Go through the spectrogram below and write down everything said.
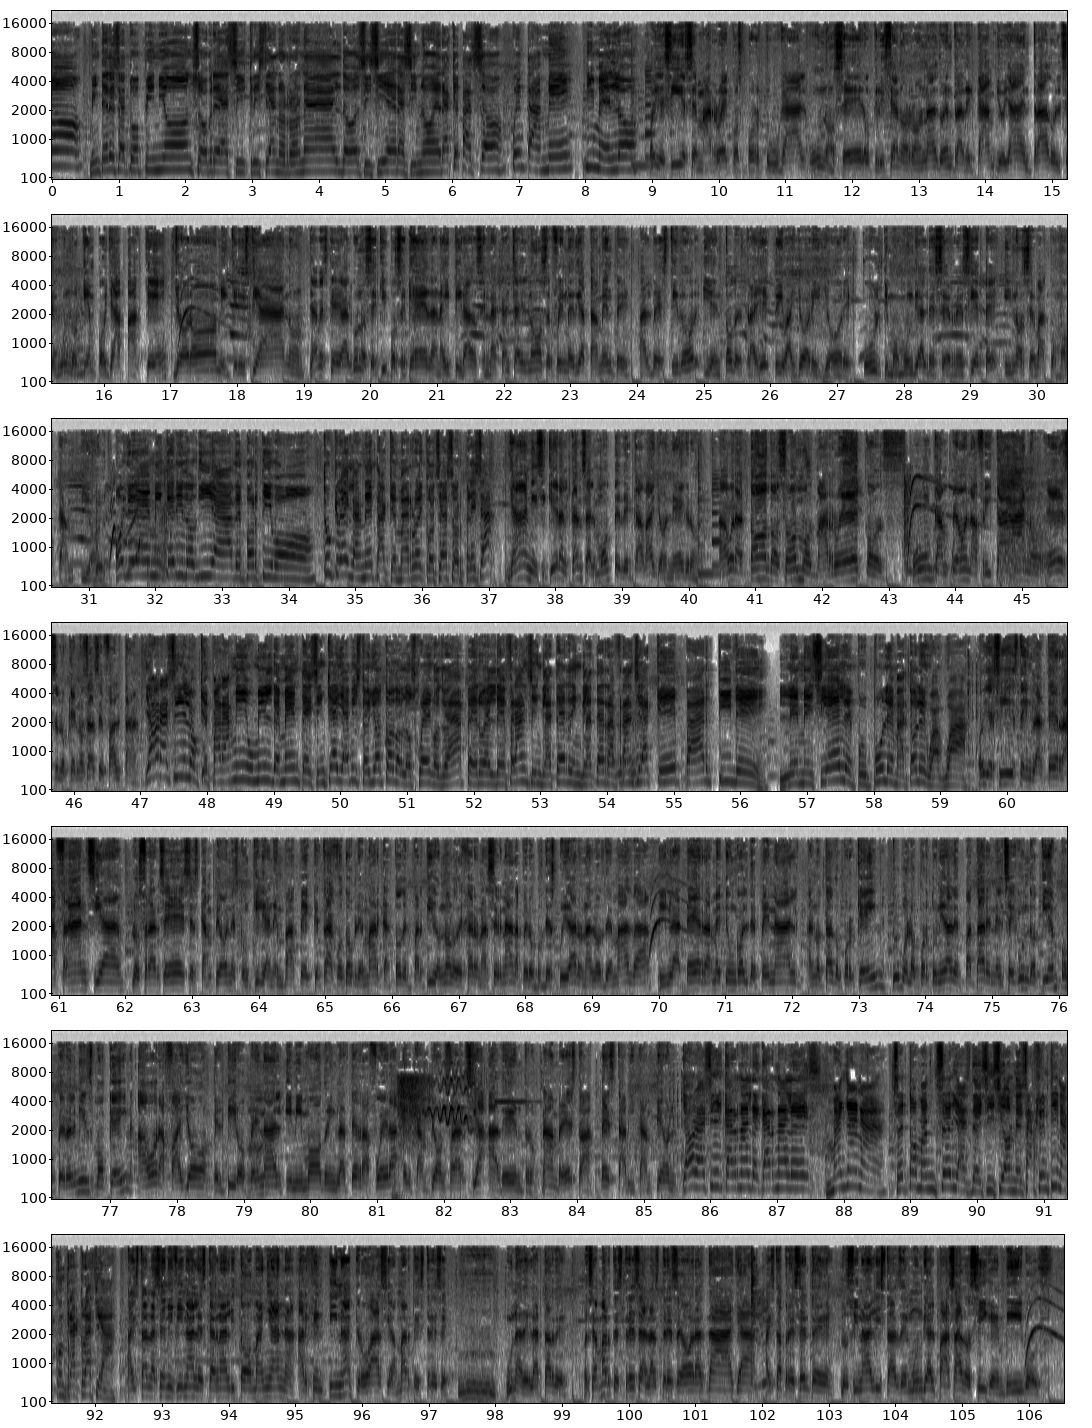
Me interesa tu opinión sobre así Cristiano Ronaldo, si sí era, si no era. ¿Qué pasó? Cuéntame, dímelo. Oye, sí, ese Marruecos, Portugal, 1-0. Cristiano Ronaldo entra de cambio, ya ha entrado el segundo tiempo, ya pa' qué. Lloró mi Cristiano. Ya ves que algunos equipos se quedan ahí tirados en la cancha. Él no, se fue inmediatamente al vestidor y en todo el trayecto iba llore y llore. Último mundial de CR7 y no se va como campeón. Oye, mi querido guía deportivo, ¿tú crees la neta que Marruecos sea sorpresa? Ya ni siquiera alcanza el mote de caballo negro. Ahora todos somos Marruecos. Un campeón africano, es lo que nos hace falta. Y ahora sí, lo que para mí humildemente, sin que haya visto yo todos los juegos, ¿verdad? Pero el de Francia, Inglaterra, Inglaterra, Francia, qué partide. Le Messier, le Pupú, le mató, le guagua. Oye, sí, esta Inglaterra, Francia, los franceses campeones con Kylian Mbappé, que trajo doble marca todo el partido, no lo dejaron hacer nada, pero descuidaron a los demás, ¿va? Inglaterra mete un gol de penal anotado por Kane, tuvo la oportunidad de empatar en el segundo tiempo, pero el mismo Kane ahora falló el tiro penal y ni modo, Inglaterra fuera, el campeón Francia adentro. No, hombre, esto apesta bicampeón. Y ahora sí, carnal de carnales, mañana se toman serias decisiones. Argentina contra Croacia. Ahí están las semifinales, carnalito. Mañana, Argentina, Croacia, martes 13. Uh, una de la tarde. O sea, martes 13 a las 13 horas. Nah, ya. Ahí está presente. Los finalistas del mundial pasado siguen vivos.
